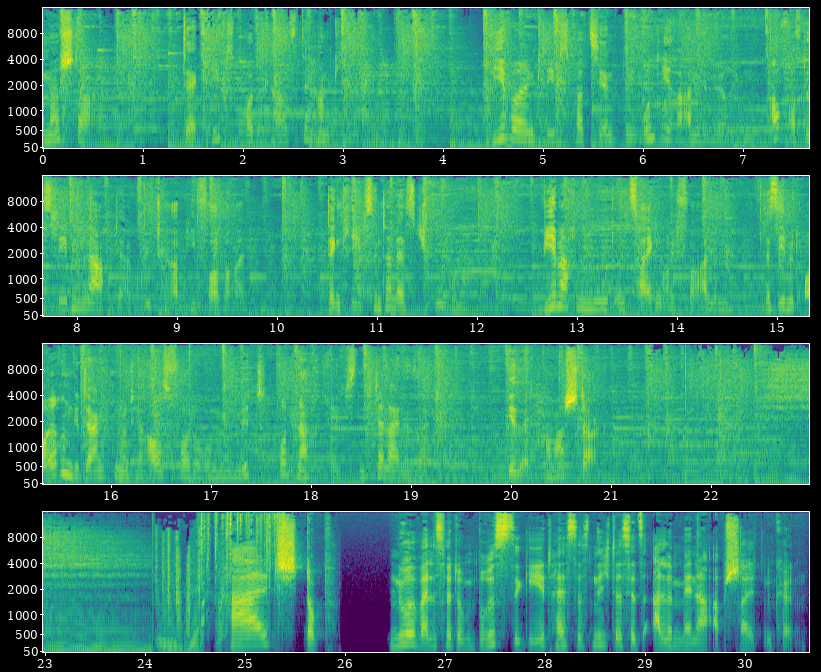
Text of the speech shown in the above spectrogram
Hammerstark, der Krebs-Podcast der Hammkliniken. Wir wollen Krebspatienten und ihre Angehörigen auch auf das Leben nach der Akuttherapie vorbereiten. Denn Krebs hinterlässt Spuren. Wir machen Mut und zeigen euch vor allem, dass ihr mit euren Gedanken und Herausforderungen mit und nach Krebs nicht alleine seid. Ihr seid hammerstark. Halt, stopp! Nur weil es heute um Brüste geht, heißt das nicht, dass jetzt alle Männer abschalten können.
